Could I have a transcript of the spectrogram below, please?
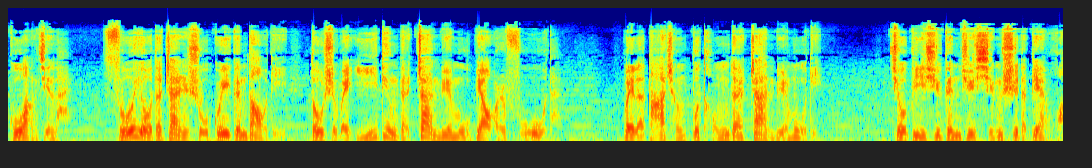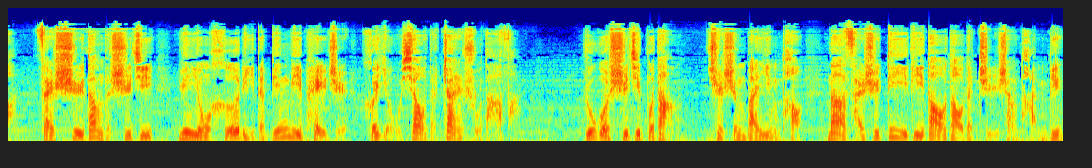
古往今来，所有的战术归根到底都是为一定的战略目标而服务的。为了达成不同的战略目的。就必须根据形势的变化，在适当的时机运用合理的兵力配置和有效的战术打法。如果时机不当却生搬硬套，那才是地地道道的纸上谈兵。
